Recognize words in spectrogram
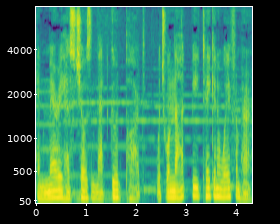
and Mary has chosen that good part, which will not be taken away from her.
